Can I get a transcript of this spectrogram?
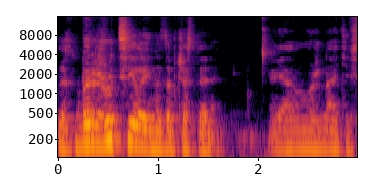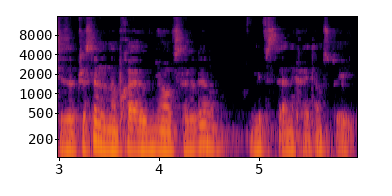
збережу цілий на запчастини. Я, може, навіть всі запчастини напхаю в нього всередину і все, нехай там стоїть.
